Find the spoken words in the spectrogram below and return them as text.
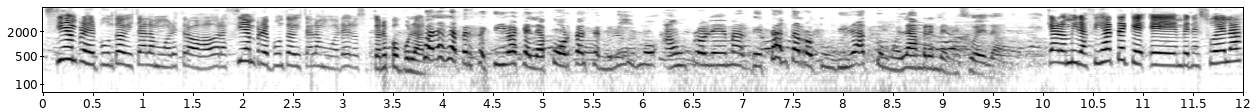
siempre desde el punto de vista de las mujeres trabajadoras, siempre desde el punto de vista de las mujeres de los sectores populares. ¿Cuál es la perspectiva que le aporta el feminismo a un problema de tanta rotundidad como el hambre en Venezuela? Claro, mira, fíjate que eh, en Venezuela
